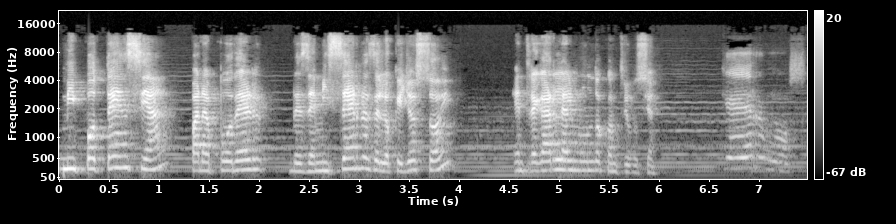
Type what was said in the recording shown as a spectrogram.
Mi potencia para poder, desde mi ser, desde lo que yo soy, entregarle al mundo contribución. Qué hermoso,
